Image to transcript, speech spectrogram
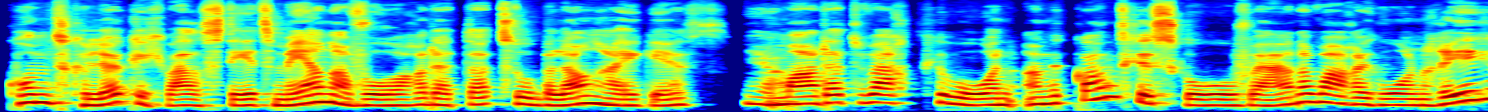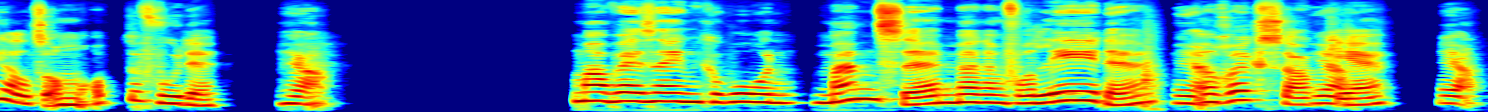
komt gelukkig wel steeds meer naar voren dat dat zo belangrijk is. Ja. Maar dat werd gewoon aan de kant geschoven. hè. Er waren gewoon regels om op te voeden. Ja, Maar wij zijn gewoon mensen met een verleden, Ja. een rugzakje. ja,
